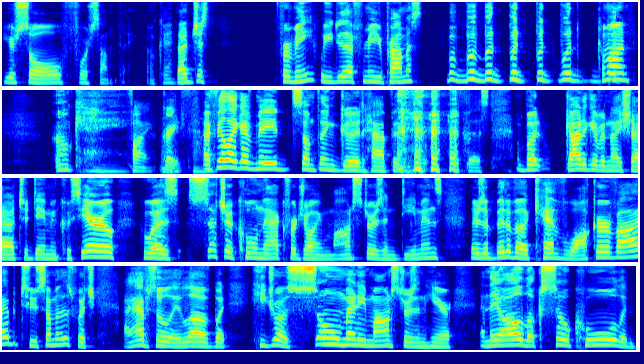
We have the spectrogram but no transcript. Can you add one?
your soul for something. Okay. That just for me. Will you do that for me? You promise? But but but but but but Come on. Okay. Fine. Great. right, fine. I feel like I've made something good happen with, with this. But got to give a nice shout out to Damon Couceiro, who has such a cool knack for drawing monsters and demons. There's a bit of a Kev Walker vibe to some of this, which I absolutely love. But he draws so many monsters in here, and they all look so cool and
